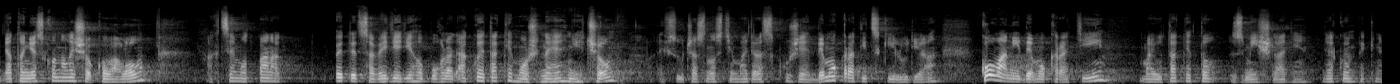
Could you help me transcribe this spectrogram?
Mňa to neskonale šokovalo a chcem od pána Peteca vedieť jeho pohľad, ako je také možné niečo v súčasnosti v Maďarsku, že demokratickí ľudia, kovaní demokrati, majú takéto zmýšľanie. Ďakujem pekne.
